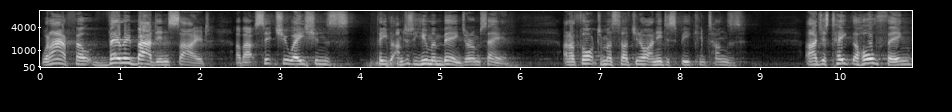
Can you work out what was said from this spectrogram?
when I have felt very bad inside about situations, people, I'm just a human being, do you know what I'm saying? And I thought to myself, you know what, I need to speak in tongues. I just take the whole thing,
